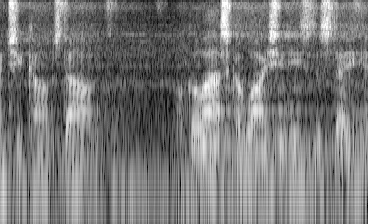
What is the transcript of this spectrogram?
When she calms down, I'll go ask her why she needs to stay here.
